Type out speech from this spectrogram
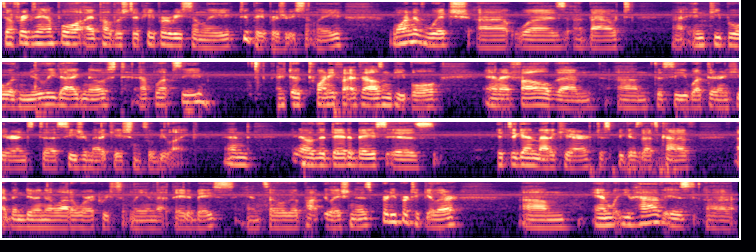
So, for example, I published a paper recently, two papers recently, one of which uh, was about uh, in people with newly diagnosed epilepsy. I took 25,000 people and I followed them um, to see what their adherence to seizure medications would be like. And, you know, the database is, it's again Medicare, just because that's kind of I've been doing a lot of work recently in that database, and so the population is pretty particular. Um, and what you have is uh,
